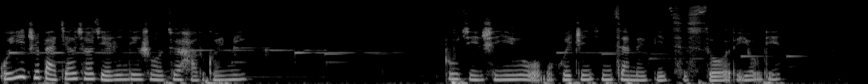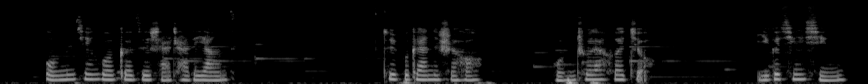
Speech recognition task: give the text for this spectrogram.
我一直把江小姐认定是我最好的闺蜜。不仅是因为我们会真心赞美彼此所有的优点，我们见过各自傻叉的样子。最不甘的时候，我们出来喝酒，一个清醒，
